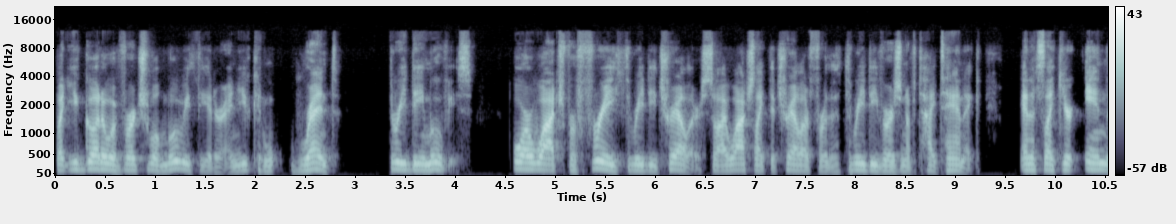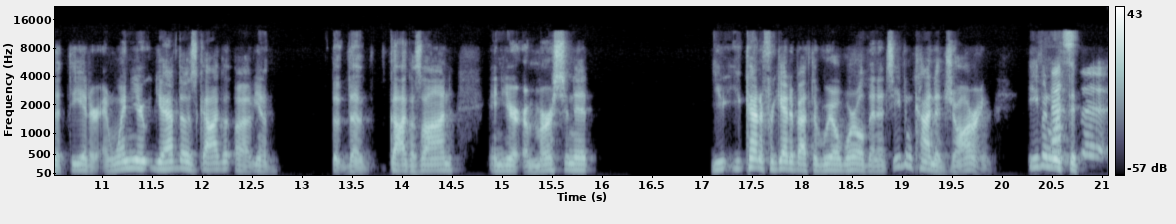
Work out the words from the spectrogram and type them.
but you go to a virtual movie theater and you can rent 3D movies or watch for free 3D trailers. So I watched like the trailer for the 3D version of Titanic, and it's like you're in the theater. And when you you have those goggles, uh, you know, the, the goggles on, and you're immersed in it, you you kind of forget about the real world, and it's even kind of jarring. Even that's with the, the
